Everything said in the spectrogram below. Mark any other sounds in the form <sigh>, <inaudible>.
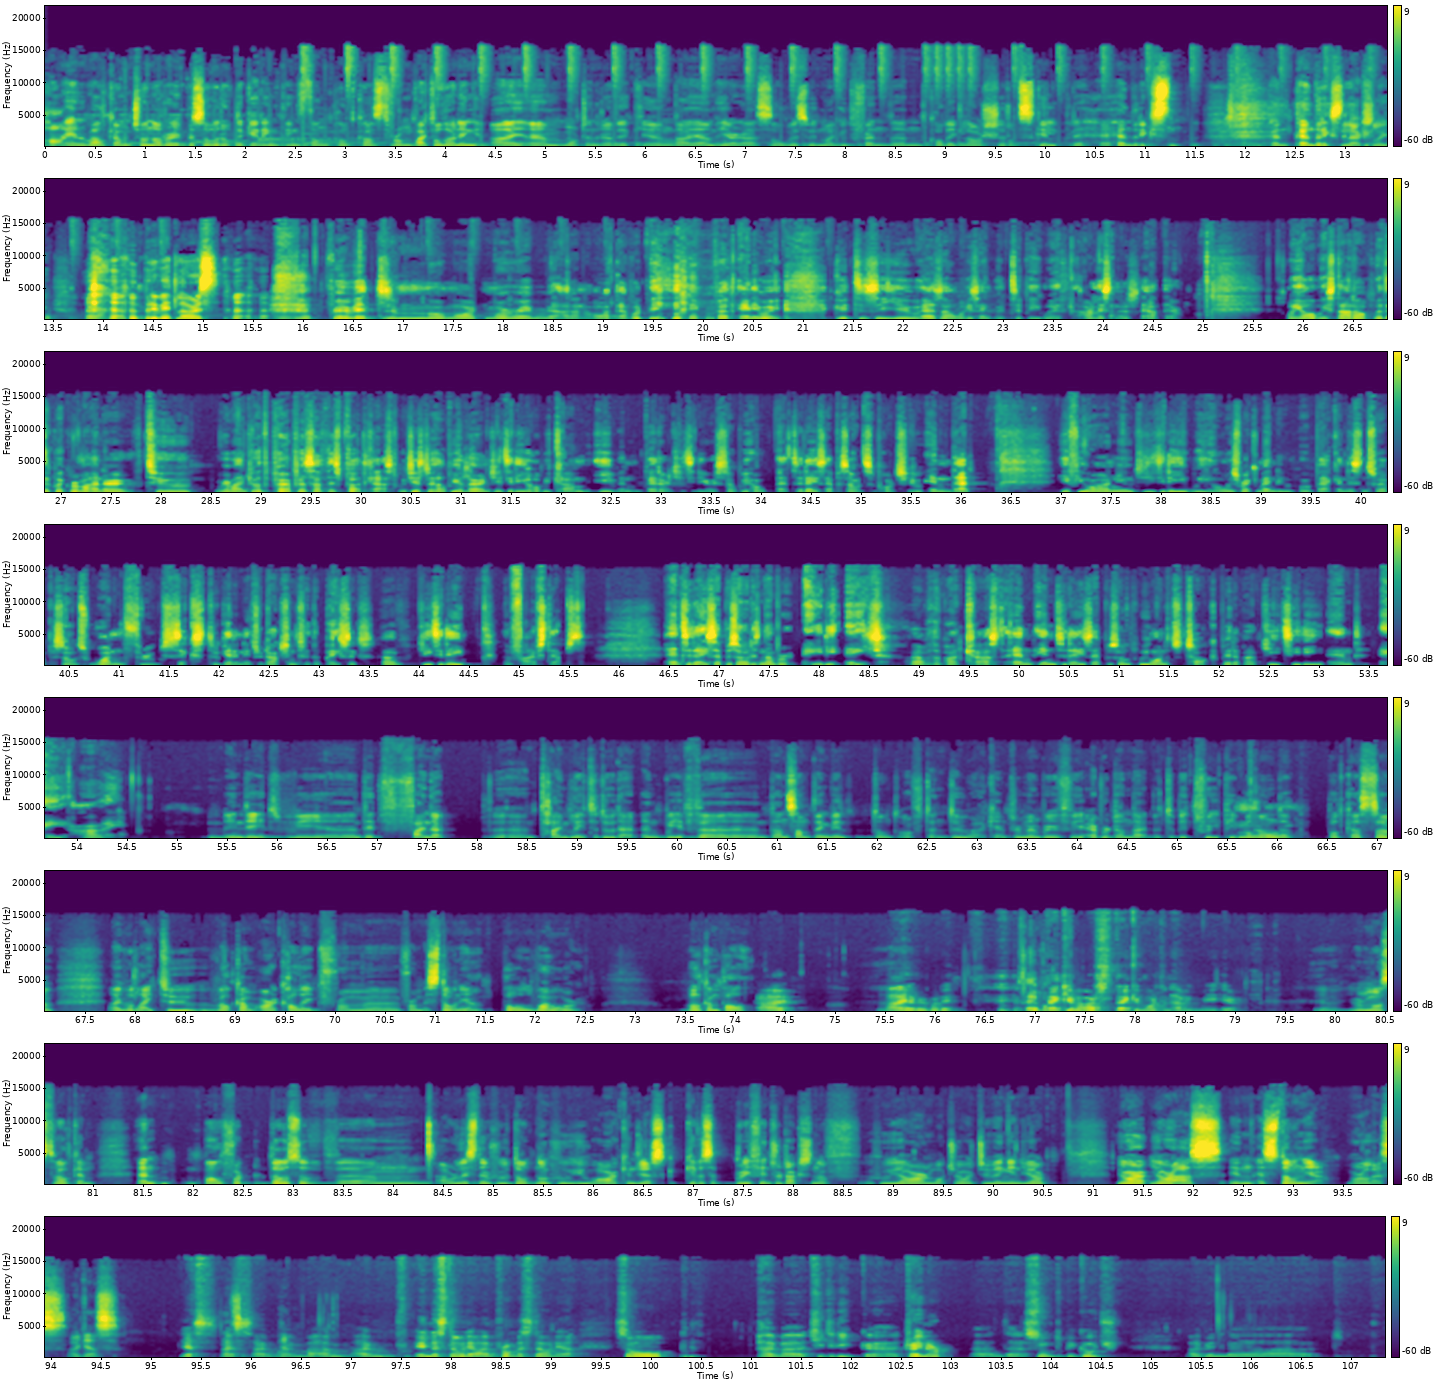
Hi, and welcome to another episode of the Getting Things Done podcast from Vital Learning. I am Morten Røvik, and I am here as always with my good friend and colleague Lars Rothschild Henriksen. Pen Pendriksen, actually. <laughs> Privet, Lars. <laughs> Privet, more, I don't know what that would be. <laughs> but anyway, good to see you as always, and good to be with our listeners out there. We always start off with a quick reminder to remind you of the purpose of this podcast, which is to help you learn GTD or become even better GTDers. So we hope that today's episode supports you in that. If you are new to GTD, we always recommend you go back and listen to episodes one through six to get an introduction to the basics of GTD, the five steps. And today's episode is number 88 of the podcast. And in today's episode, we wanted to talk a bit about GTD and AI. Indeed, we uh, did find that uh, timely to do that. And we've uh, done something we don't often do. I can't remember if we ever done that to be three people no. on the podcast. So I would like to welcome our colleague from uh, from Estonia, Paul Vahur. Welcome, Paul. Hi. Hi, everybody. Hey, <laughs> Paul. Thank you, Lars. Thank you, Morten, having me here. Yeah, you're most welcome. And Paul, for those of um, our listeners who don't know who you are, can you just give us a brief introduction of who you are and what you are doing? And you're you're you're us in Estonia, more or less, I guess. Yes, That's, yes. I'm yeah. I'm I'm I'm in Estonia. I'm from Estonia, so <clears throat> I'm a GTD uh, trainer and uh, soon to be coach. I've been uh,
